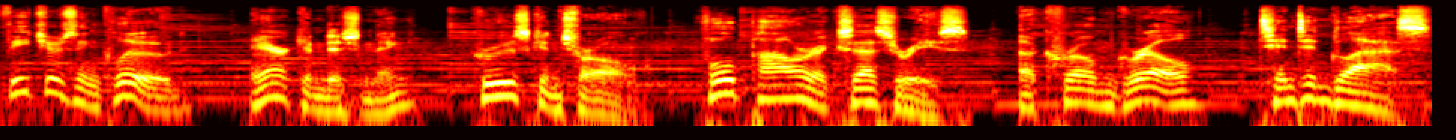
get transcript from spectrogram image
Features include air conditioning, cruise control, full power accessories, a chrome grille, tinted glass,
